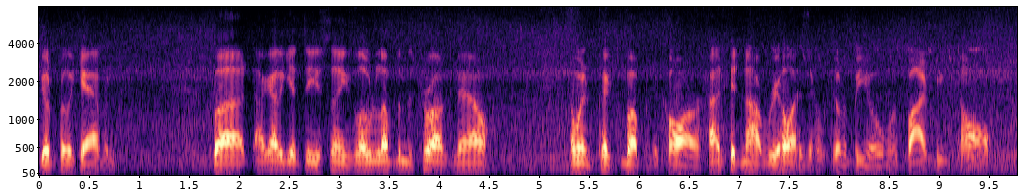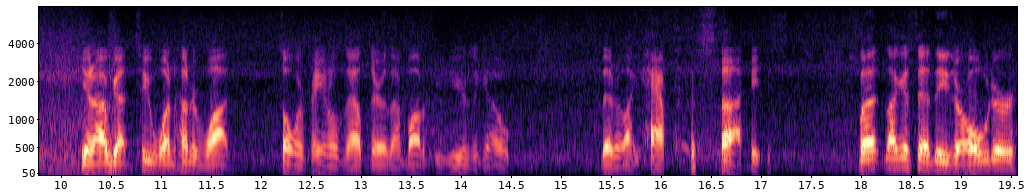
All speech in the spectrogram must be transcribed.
good for the cabin. But I got to get these things loaded up in the truck now. I went and picked them up in the car. I did not realize they were going to be over five feet tall. You know, I've got two 100 watt solar panels out there that I bought a few years ago that are like half the size. But like I said, these are older.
